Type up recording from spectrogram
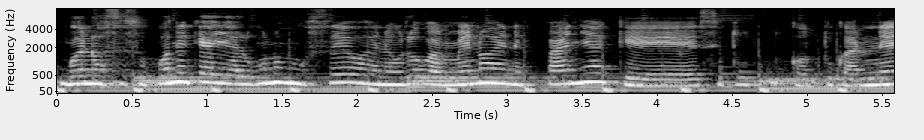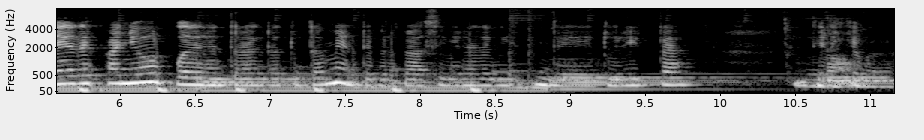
bueno, se supone que hay algunos museos en Europa, al menos en España, que si tú con tu carnet de español puedes entrar gratuitamente, pero claro, si vienes de, de turista tienes No. que pagar.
